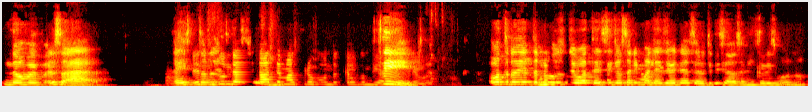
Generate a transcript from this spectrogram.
No me, o sea, esto Esto no es un debate más profundo que algún día Sí. tendremos. Otro día tenemos un debate si los animales deberían ser utilizados en el turismo o no.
